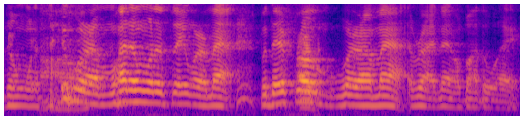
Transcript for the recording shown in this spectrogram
don't want to say where I'm. I don't want to say where I'm at, but they're from where I'm at right now. By the way,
